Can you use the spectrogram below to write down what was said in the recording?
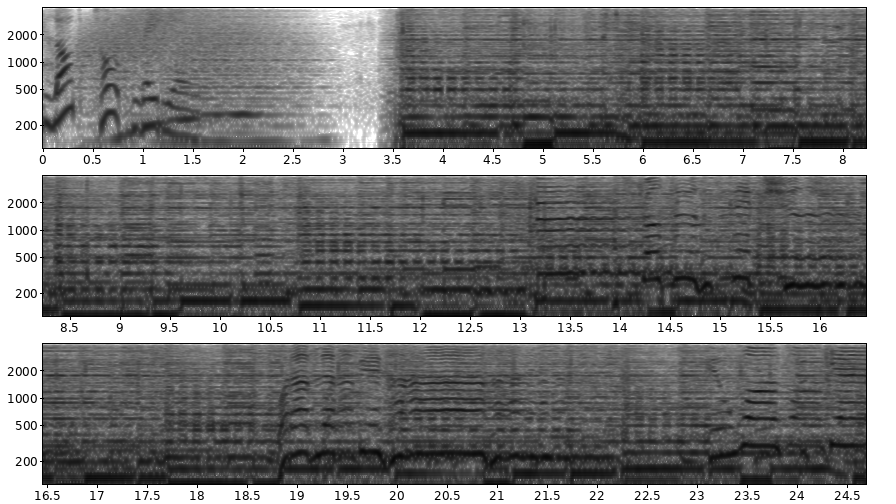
Blog Talk Radio. I stroll through the pictures, what I've left behind. Here once again.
